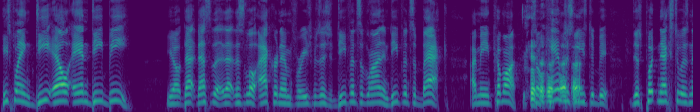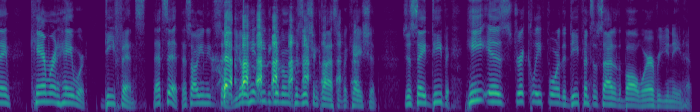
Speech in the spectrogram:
He's playing DL and DB. You know that that's the that, that's a little acronym for each position: defensive line and defensive back. I mean, come on. So Cam just needs to be just put next to his name Cameron Heyward defense. That's it. That's all you need to say. You don't need to give him a position classification. Just say defense. He is strictly for the defensive side of the ball wherever you need him.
